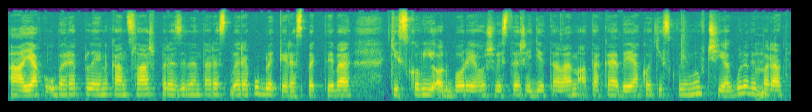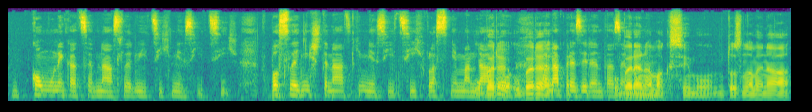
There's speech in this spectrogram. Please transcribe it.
A jak ubere plyn kancelář prezidenta republiky, respektive tiskový odbor, jehož vy jste ředitelem a také vy jako tiskový mluvčí? Jak bude hmm. vypadat hmm. komunikace v následujících měsících, v posledních 14 měsících vlastně mandátu ubere, ubere, pana prezidenta Zemana? Ubere na maximum, to znamená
